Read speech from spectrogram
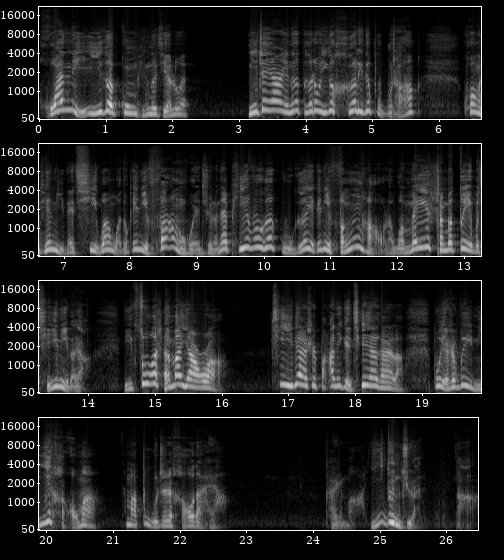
还你一个公平的结论。你这样也能得到一个合理的补偿。况且你那器官我都给你放回去了，那皮肤和骨骼也给你缝好了，我没什么对不起你的呀。你作什么妖啊？即便是把你给切开了，不也是为你好吗？他妈不知好歹呀！开始骂，一顿卷，啊！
